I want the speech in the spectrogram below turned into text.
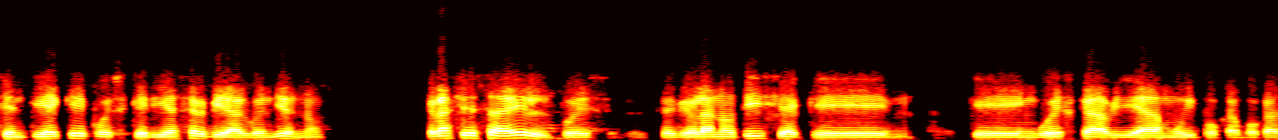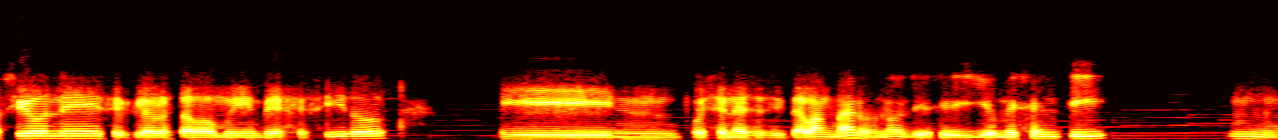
sentía que pues quería servir algo en Dios, ¿no? Gracias a él, pues se dio la noticia que, que en Huesca había muy pocas vocaciones, el clero estaba muy envejecido y pues se necesitaban manos, ¿no? Yo me sentí Mm,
